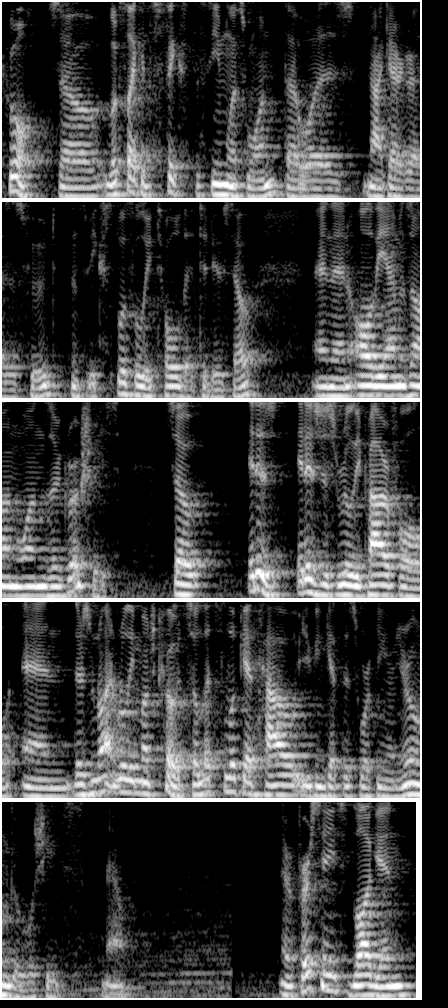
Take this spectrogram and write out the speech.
Cool. So looks like it's fixed the seamless one that was not categorized as food since we explicitly told it to do so. And then all the Amazon ones are groceries. So it is it is just really powerful and there's not really much code. So let's look at how you can get this working on your own Google Sheets now. now first you need to log in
